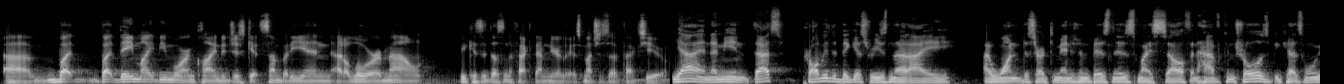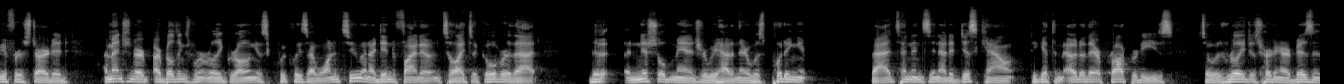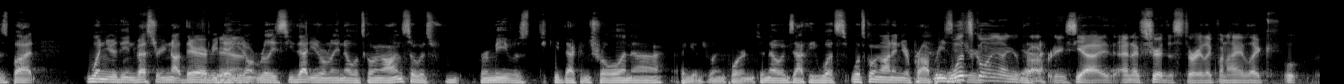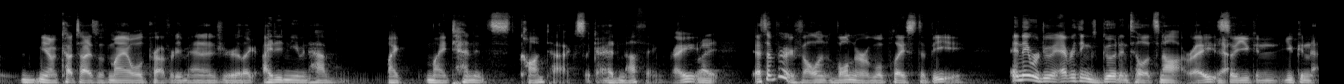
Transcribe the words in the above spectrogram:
Um, but but they might be more inclined to just get somebody in at a lower amount because it doesn't affect them nearly as much as it affects you. Yeah, and I mean that's probably the biggest reason that I I wanted to start the management business myself and have control is because when we first started, I mentioned our, our buildings weren't really growing as quickly as I wanted to, and I didn't find out until I took over that the initial manager we had in there was putting bad tenants in at a discount to get them out of their properties. So it was really just hurting our business. But when you're the investor, you're not there every day. Yeah. You don't really see that. You don't really know what's going on. So it's for me, it was to keep that control, and uh, I think it's really important to know exactly what's what's going on in your properties. What's going on in your yeah. properties? Yeah, I, and I've shared this story. Like when I like, you know, cut ties with my old property manager. Like I didn't even have my my tenants' contacts. Like I had nothing. Right. Right. That's a very vulnerable place to be. And they were doing everything's good until it's not. Right. Yeah. So you can you can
